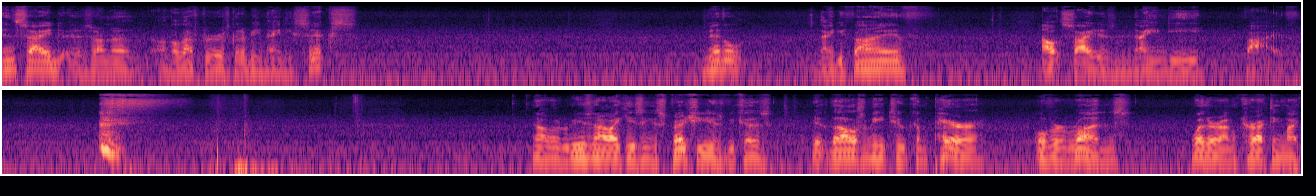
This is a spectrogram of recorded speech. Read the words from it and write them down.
Inside is on the on the left rear is going to be 96 middle is 95 outside is 95 now the reason I like using a spreadsheet is because it allows me to compare over runs whether I'm correcting my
